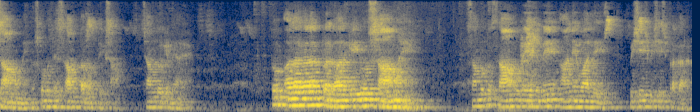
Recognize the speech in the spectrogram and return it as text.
साम में। उसको बोलते सात भक्तिक साम छांदोग्य में आया। तो अलग अलग प्रकार के जो साम है साम साम वेद में आने वाले विशेष विशेष प्रकार।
